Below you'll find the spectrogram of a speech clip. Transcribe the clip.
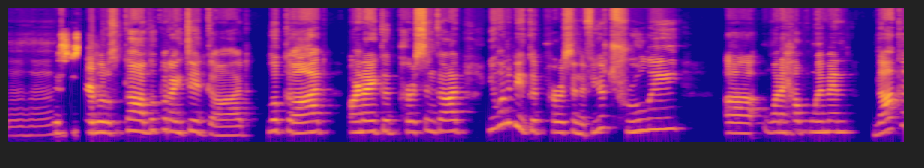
Mhm. This is their little God. Look what I did, God. Look, God, aren't I a good person, God? You want to be a good person if you're truly uh, want to help women. Not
